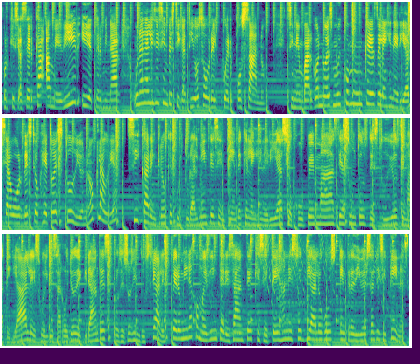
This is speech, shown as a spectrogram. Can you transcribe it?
porque se acerca a medir y determinar un análisis investigativo sobre el cuerpo sano. Sin embargo, no es muy común que desde la ingeniería se aborde este objeto de estudio, ¿no, Claudia? Sí, Karen, creo que culturalmente se entiende que la ingeniería se ocupe más de asuntos de estudios de materiales o el desarrollo de grandes procesos industriales, pero mira cómo es interesante que se tejan estos diálogos entre diversas disciplinas.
